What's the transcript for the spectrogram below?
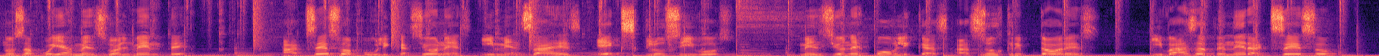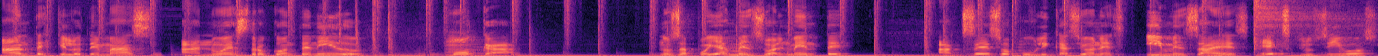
Nos apoyas mensualmente, acceso a publicaciones y mensajes exclusivos, menciones públicas a suscriptores y vas a tener acceso antes que los demás a nuestro contenido. Moca. Nos apoyas mensualmente, acceso a publicaciones y mensajes exclusivos,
